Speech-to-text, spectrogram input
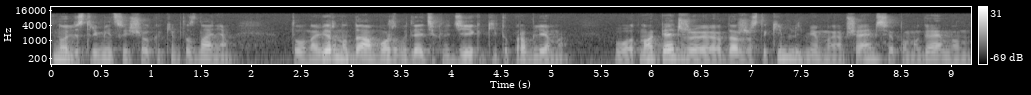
ну или стремиться еще к каким-то знаниям, то, наверное, да, может быть для этих людей какие-то проблемы. Вот. Но опять же, даже с такими людьми мы общаемся, помогаем им,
